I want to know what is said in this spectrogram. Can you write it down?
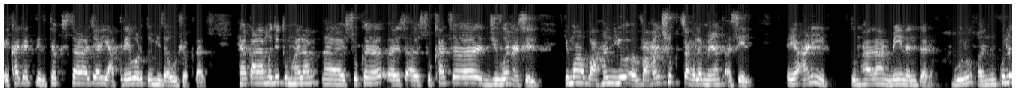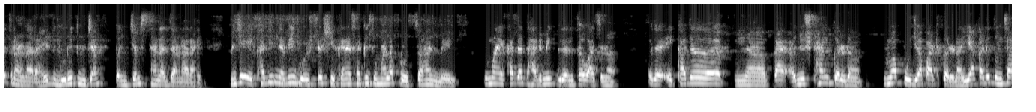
एखाद्या तीर्थस्थळाच्या यात्रेवर तुम्ही जाऊ शकतात. ह्या काळामध्ये तुम्हाला सुख सुखाचं जीवन असेल किंवा वाहन वाहन सुख चांगलं मिळत असेल आणि तुम्हाला मे नंतर गुरु अनुकूलच राहणार आहेत. गुरु तुमच्या पंचम स्थानात जाणार आहेत. म्हणजे एखादी नवी गोष्ट शिकण्यासाठी तुम्हाला प्रोत्साहन मिळेल. किंवा एखादा धार्मिक ग्रंथ वाचणं एखादं काय अनुष्ठान करणं किंवा पूजापाठ करणं याकडे तुमचा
